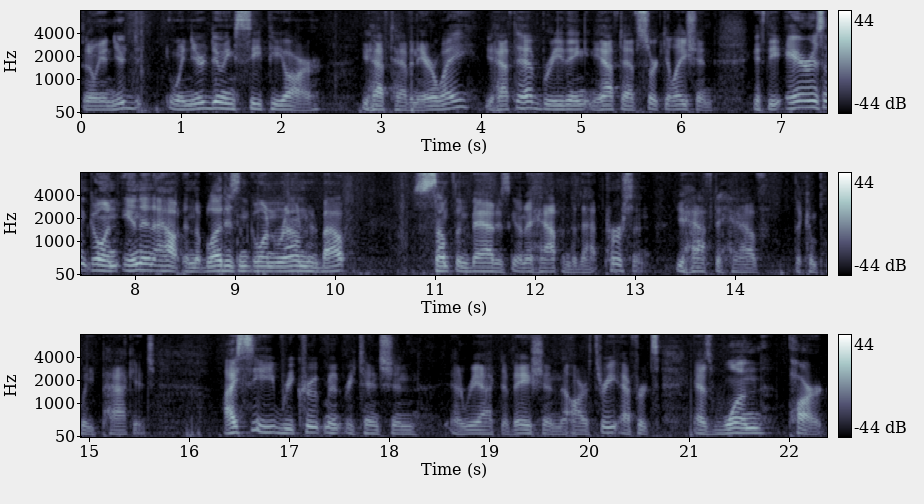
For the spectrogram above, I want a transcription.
You know, when you're, d- when you're doing CPR, you have to have an airway, you have to have breathing, and you have to have circulation. If the air isn't going in and out and the blood isn't going round and about, something bad is going to happen to that person. You have to have the complete package. I see recruitment, retention, and reactivation, the R3 efforts, as one part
